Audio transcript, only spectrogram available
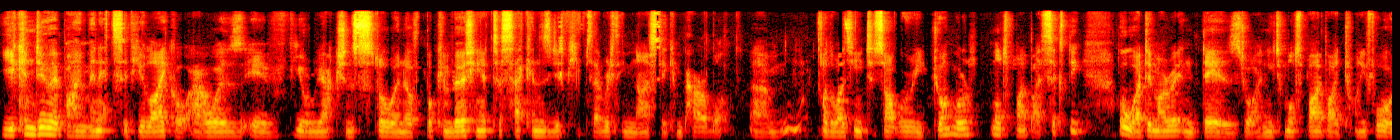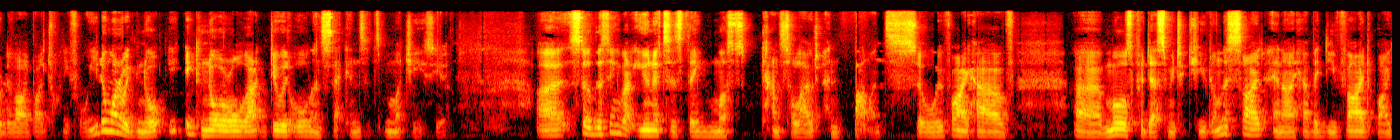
You can do it by minutes if you like, or hours if your reaction's slow enough, but converting it to seconds just keeps everything nicely comparable. Um, otherwise, you need to start worrying, do I multiply by 60? Oh, I did my rate in days. Do I need to multiply by 24 or divide by 24? You don't want to ignore, ignore all that, do it all in seconds. It's much easier. Uh, so the thing about units is they must cancel out and balance. So if I have uh, moles per decimeter cubed on this side, and I have a divide by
